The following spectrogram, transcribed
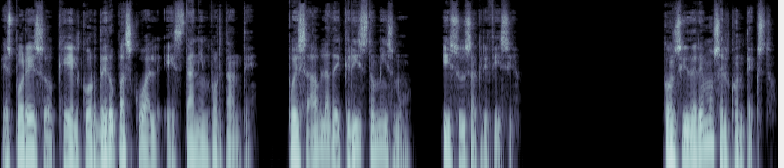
Es por eso que el Cordero Pascual es tan importante, pues habla de Cristo mismo y su sacrificio. Consideremos el contexto.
